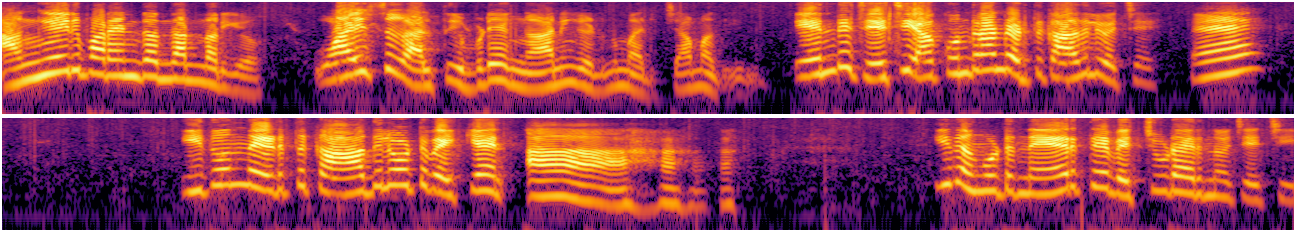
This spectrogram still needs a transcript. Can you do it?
അങ്ങേര് പറയുന്നത് എന്താണെന്നറിയോ? വയസ്സ് കാലത്ത് ഇവിടെ എങ്ങാനും കിടന്ന് മരിച്ചാ മതി എന്റെ ചേച്ചി ആ കുന്ത്രാന്റെ അടുത്ത് കാതിൽ വെച്ചേ. ഏ? ഇതൊന്ന് എടുത്ത് കാതിലോട്ട് വെക്കാൻ. ആ. ഇതങ്ങോട്ട് നേരത്തെ വെച്ചൂടായിരുന്നോ ചേച്ചി?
